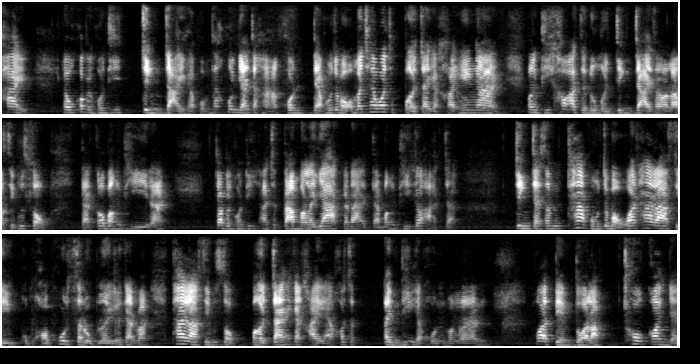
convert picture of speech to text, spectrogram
ใคร่แล้วก็เป็นคนที่จริงใจครับ ผมถ้าคุณอยากจะหาคน แต่ผมจะบอกว่าไม่ใช่ว่าจะเปิดใจกับใครง่าย ๆ บางทีเขาอาจจะดูเหมือนจริงใจสำหรับราศีพฤษภแต่ก็บางทีนะ ก็เป็นคนที่อาจจะตามมารยาทก็ได้ แต่บางทีก็อาจจะจริงใจสำถ้าผมจะบอกว่าถ้าราศีผมขอพูดสรุปเลยก็แล้วกันว่า ถ้าราศีพฤษภเปิดใจให้กับใครแล้วเขาจะเต็มที่กับคนคนนั้น เพราะเตรียมตัวรับโชคก้อนใหญ่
